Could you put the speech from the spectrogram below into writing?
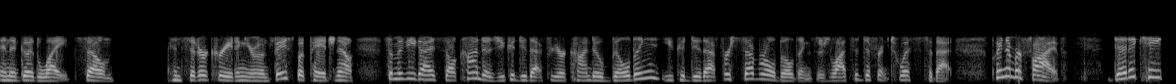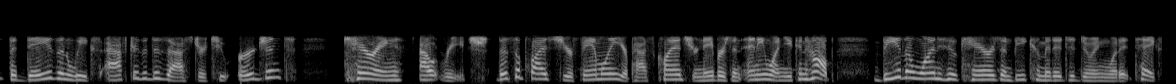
in a good light. So consider creating your own Facebook page. Now, some of you guys sell condos. You could do that for your condo building. You could do that for several buildings. There's lots of different twists to that. Point number five dedicate the days and weeks after the disaster to urgent caring outreach. This applies to your family, your past clients, your neighbors, and anyone you can help. Be the one who cares and be committed to doing what it takes.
